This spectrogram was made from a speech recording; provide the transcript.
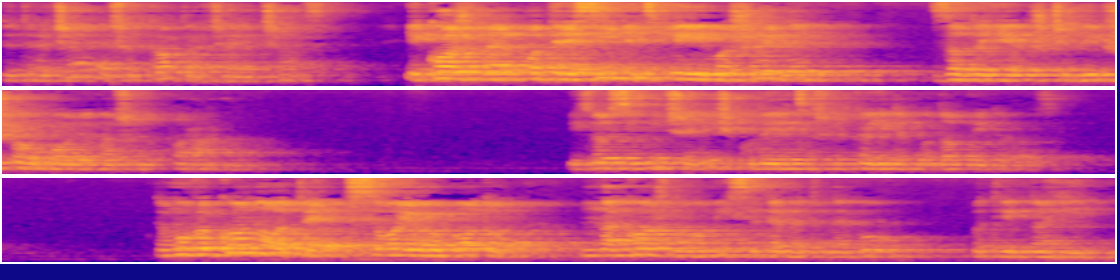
Ти втрачаєш, швидка втрачає час. І кожне потрясіння цієї машини завдає ще більшого болю нашим пораненим. І зовсім інша річ, коли ця швидка їде по добрій дорозі. Тому виконувати свою роботу на кожному місці, де би ти не був, потрібно гідно.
